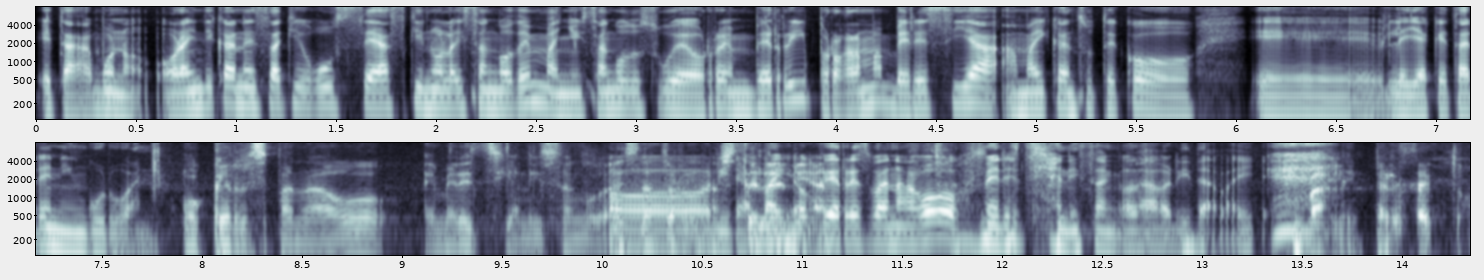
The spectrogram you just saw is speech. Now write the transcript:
eta, bueno, oraindik ez dakigu zehazki nola izango den, baina izango duzue horren berri, programa berezia amaika entzuteko e, lehiaketaren inguruan. Okerrezpanago emeretzian izango da, ez datorren da, bai, astelehenean. okerrez banago, meretzian izango da, hori da, bai. Vale, perfecto.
